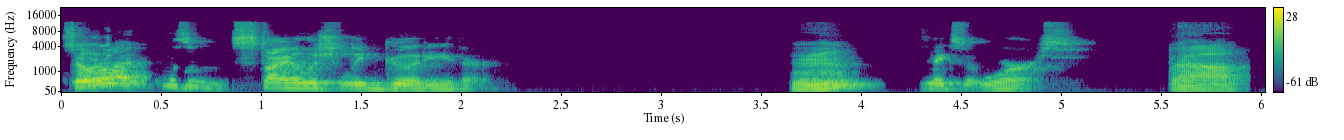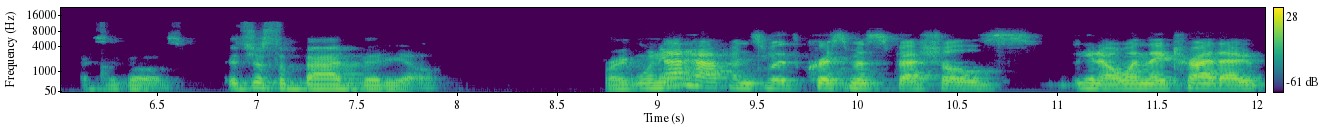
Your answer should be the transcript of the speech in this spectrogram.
So So it wasn't stylishly good either. Hmm? Makes it worse, Uh, I suppose. It's just a bad video, right? When That happens with Christmas specials. You know, when they try to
